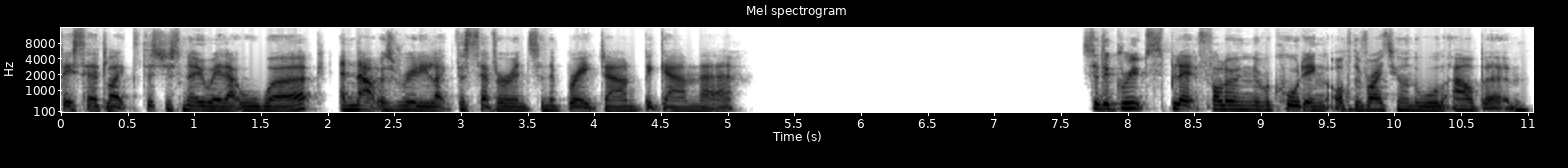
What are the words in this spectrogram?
they said like there's just no way that will work and that was really like the severance and the breakdown began there. So the group split following the recording of the Writing on the Wall album.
